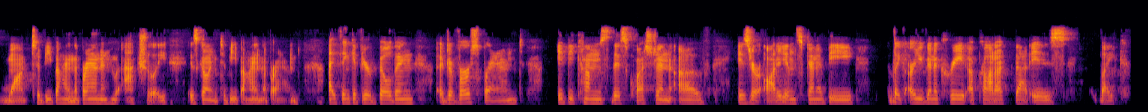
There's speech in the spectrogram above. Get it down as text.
want to be behind the brand and who actually is going to be behind the brand. I think if you're building a diverse brand, it becomes this question of is your audience going to be like are you going to create a product that is like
